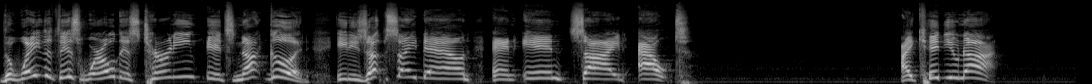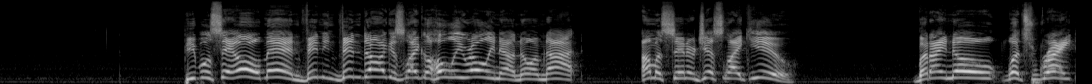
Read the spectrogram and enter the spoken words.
the way that this world is turning, it's not good. It is upside down and inside out. I kid you not. People say, oh man, Vin, Vin Dog is like a holy roly now. No, I'm not. I'm a sinner just like you. But I know what's right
